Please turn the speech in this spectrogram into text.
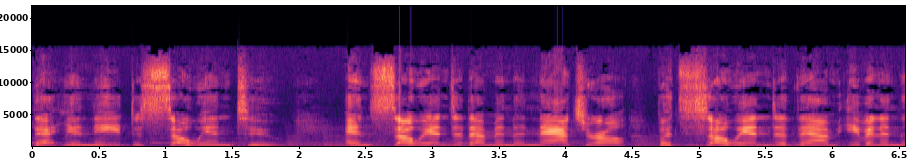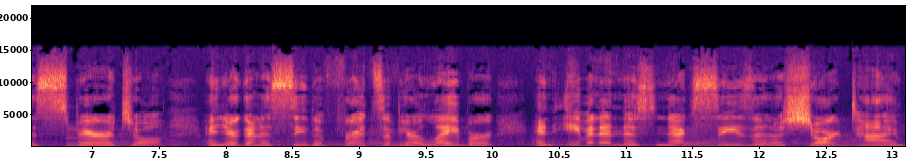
that you need to sow into and sow into them in the natural, but sow into them even in the spiritual. And you're going to see the fruits of your labor. And even in this next season, a short time,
